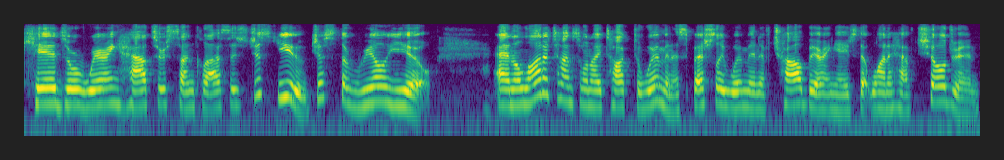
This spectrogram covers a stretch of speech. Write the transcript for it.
kids or wearing hats or sunglasses, just you, just the real you. And a lot of times when I talk to women, especially women of childbearing age that want to have children,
